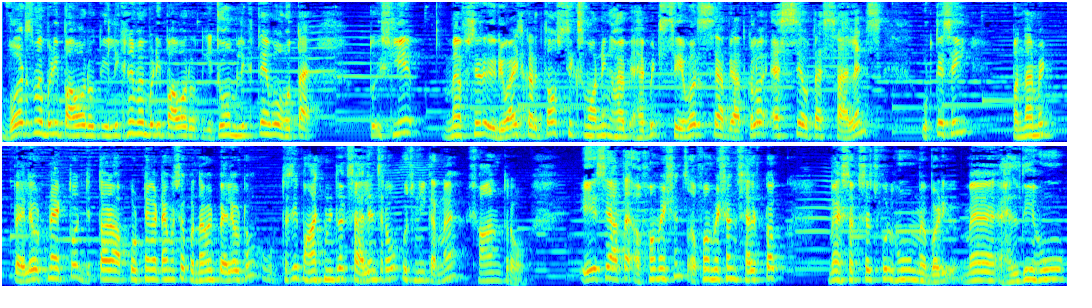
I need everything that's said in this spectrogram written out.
वर्ड्स में बड़ी पावर होती है लिखने में बड़ी पावर होती है जो हम लिखते हैं वो होता है। तो इसलिए मैं फिर रिवाइज कर देता हूँ सिक्स मॉर्निंग हैबिट सेवर्स से आप याद कर लो एस से होता है साइलेंस उठते से ही पंद्रह मिनट पहले उठना एक तो जितना आपको उठने का टाइम है पंद्रह मिनट पहले उठो उठते से पाँच मिनट तक साइलेंस रहो कुछ नहीं करना है शांत रहो। ए से आता है अफर्मेशन अफर्मेशन सेल्फ टॉक मैं सक्सेसफुल हूँ, मैं बड़ी, मैं हेल्दी हूँ,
